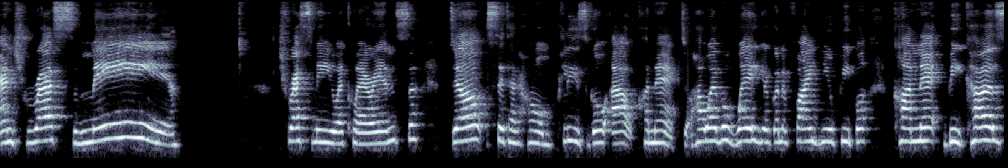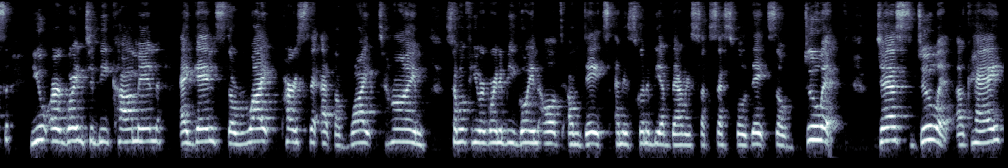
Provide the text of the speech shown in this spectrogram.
and trust me. Trust me, you Aquarians. Don't sit at home. Please go out, connect. However way you're going to find new people, connect because you are going to be coming against the right person at the right time. Some of you are going to be going out on dates and it's going to be a very successful date. So do it. Just do it, okay?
